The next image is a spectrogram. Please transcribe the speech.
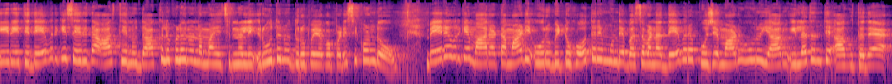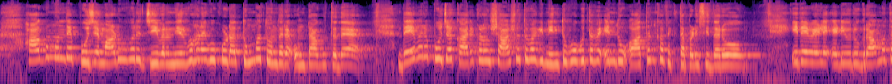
ಈ ರೀತಿ ದೇವರಿಗೆ ಸೇರಿದ ಆಸ್ತಿಯನ್ನು ದಾಖಲುಗಳನ್ನು ನಮ್ಮ ಹೆಸರಿನಲ್ಲಿ ಇರುವುದನ್ನು ದುರುಪಯೋಗಪಡಿಸಿಕೊಂಡು ಬೇರೆಯವರಿಗೆ ಮಾರಾಟ ಮಾಡಿ ಊರು ಬಿಟ್ಟು ಹೋದರೆ ಮುಂದೆ ಬಸವಣ್ಣ ದೇವರ ಪೂಜೆ ಮಾಡುವವರು ಯಾರು ಇಲ್ಲದಂತೆ ಆಗುತ್ತದೆ. ಹಾಗೂ ಮುಂದೆ ಪೂಜೆ ಮಾಡುವವರ ಜೀವನ ನಿರ್ವಹಣೆಗೂ ಕೂಡ ತುಂಬಾ ತೊಂದರೆ ಉಂಟಾಗುತ್ತದೆ. ದೇವರ ಪೂಜಾ ಕಾರ್ಯಗಳು ಶಾಶ್ವತವಾಗಿ ನಿಂತು ಹೋಗುತ್ತವೆ ಎಂದು ಆತಂಕ ವ್ಯಕ್ತಪಡಿಸಿದರು. ಇದೇ ವೇಳೆ ಯಡಿಯೂರು ಗ್ರಾಮದ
